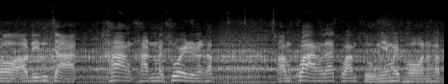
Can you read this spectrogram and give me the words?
ก็เอาดินจากข้างคันมาช่วยด้วยนะครับ ความกว้างและความสูงยังไม่พอนะครับ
